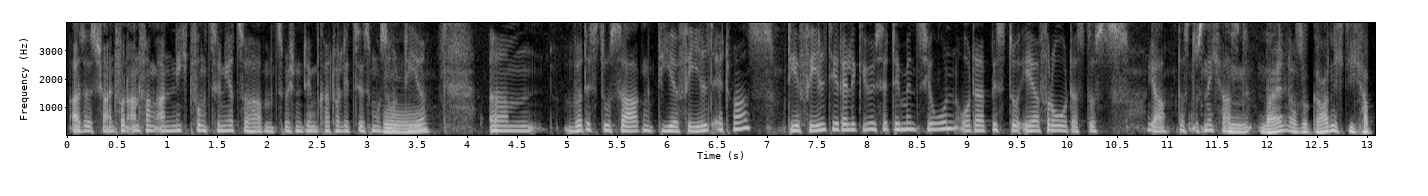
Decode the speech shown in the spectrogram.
Also es scheint von Anfang an nicht funktioniert zu haben zwischen dem Katholizismus mhm. und dir. Ähm, würdest du sagen, dir fehlt etwas? Dir fehlt die religiöse Dimension oder bist du eher froh, dass du es ja, nicht hast? Nein, also gar nicht. Ich habe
